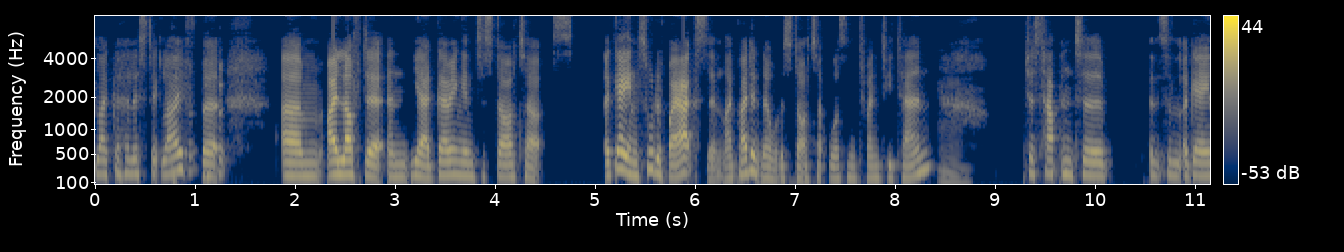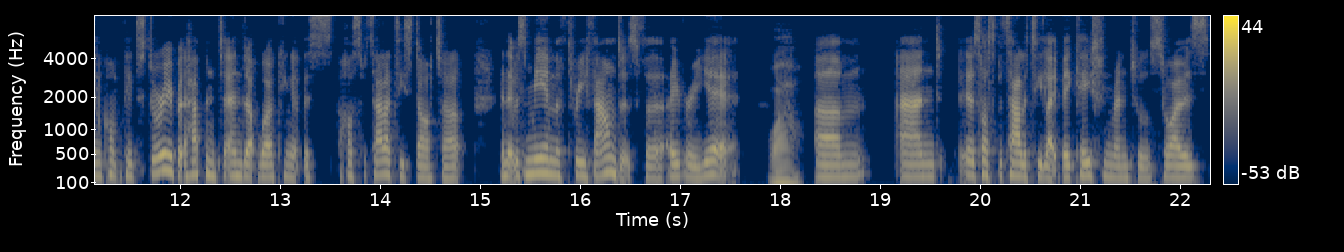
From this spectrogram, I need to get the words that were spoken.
like a holistic life but um i loved it. And yeah going into startups again sort of by accident like i didn't know what a startup was in 2010 mm. just happened to it's again complicated story but happened to end up working at this hospitality startup. And it was me and the three founders for over a year. Wow. Um and it was hospitality like vacation rentals. So i was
